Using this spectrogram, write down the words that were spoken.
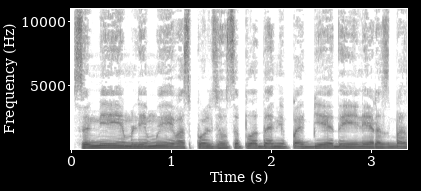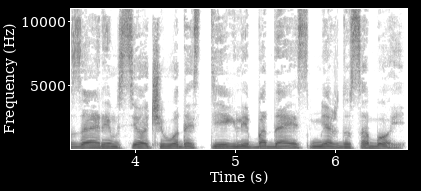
сумеем ли мы воспользоваться плодами победы или разбазарим все, чего достигли, бодаясь между собой.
